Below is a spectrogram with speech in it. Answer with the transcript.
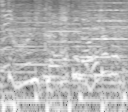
どうにか立て直さない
